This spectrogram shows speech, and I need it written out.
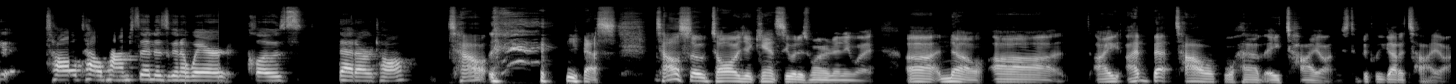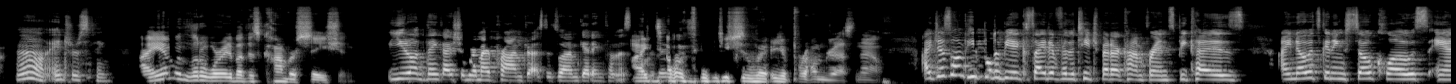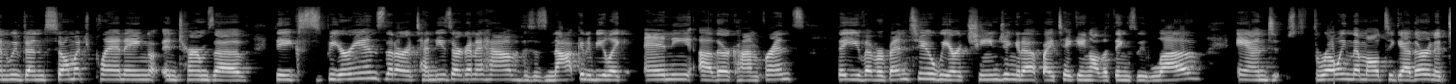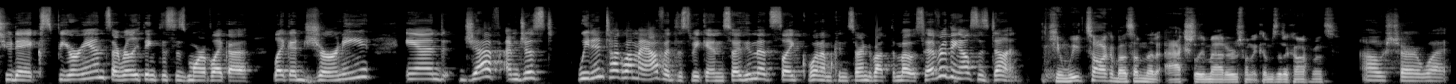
tall Tal Thompson is going to wear clothes that are tall? Tal, yes, Tal's so tall you can't see what he's wearing anyway. Uh, no, uh, I I bet Tal will have a tie on. He's typically got a tie on. Oh, interesting. I am a little worried about this conversation. You don't think I should wear my prom dress? Is what I'm getting from this. I don't think you should wear your prom dress now. I just want people to be excited for the Teach Better conference because I know it's getting so close and we've done so much planning in terms of the experience that our attendees are going to have. This is not going to be like any other conference that you've ever been to. We are changing it up by taking all the things we love and throwing them all together in a 2-day experience. I really think this is more of like a like a journey. And Jeff, I'm just we didn't talk about my outfit this weekend, so I think that's like what I'm concerned about the most. So everything else is done. Can we talk about something that actually matters when it comes to the conference? Oh, sure. What?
